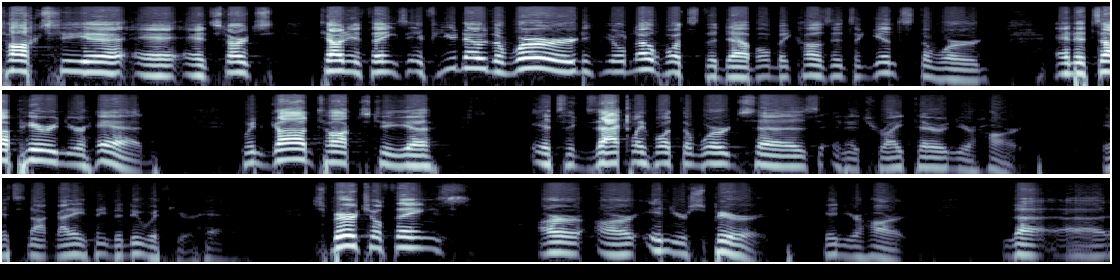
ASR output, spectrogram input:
talks to you and, and starts telling you things, if you know the word, you'll know what's the devil because it's against the word and it's up here in your head. When God talks to you, it's exactly what the word says, and it's right there in your heart. It's not got anything to do with your head. Spiritual things are, are in your spirit, in your heart. The uh,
